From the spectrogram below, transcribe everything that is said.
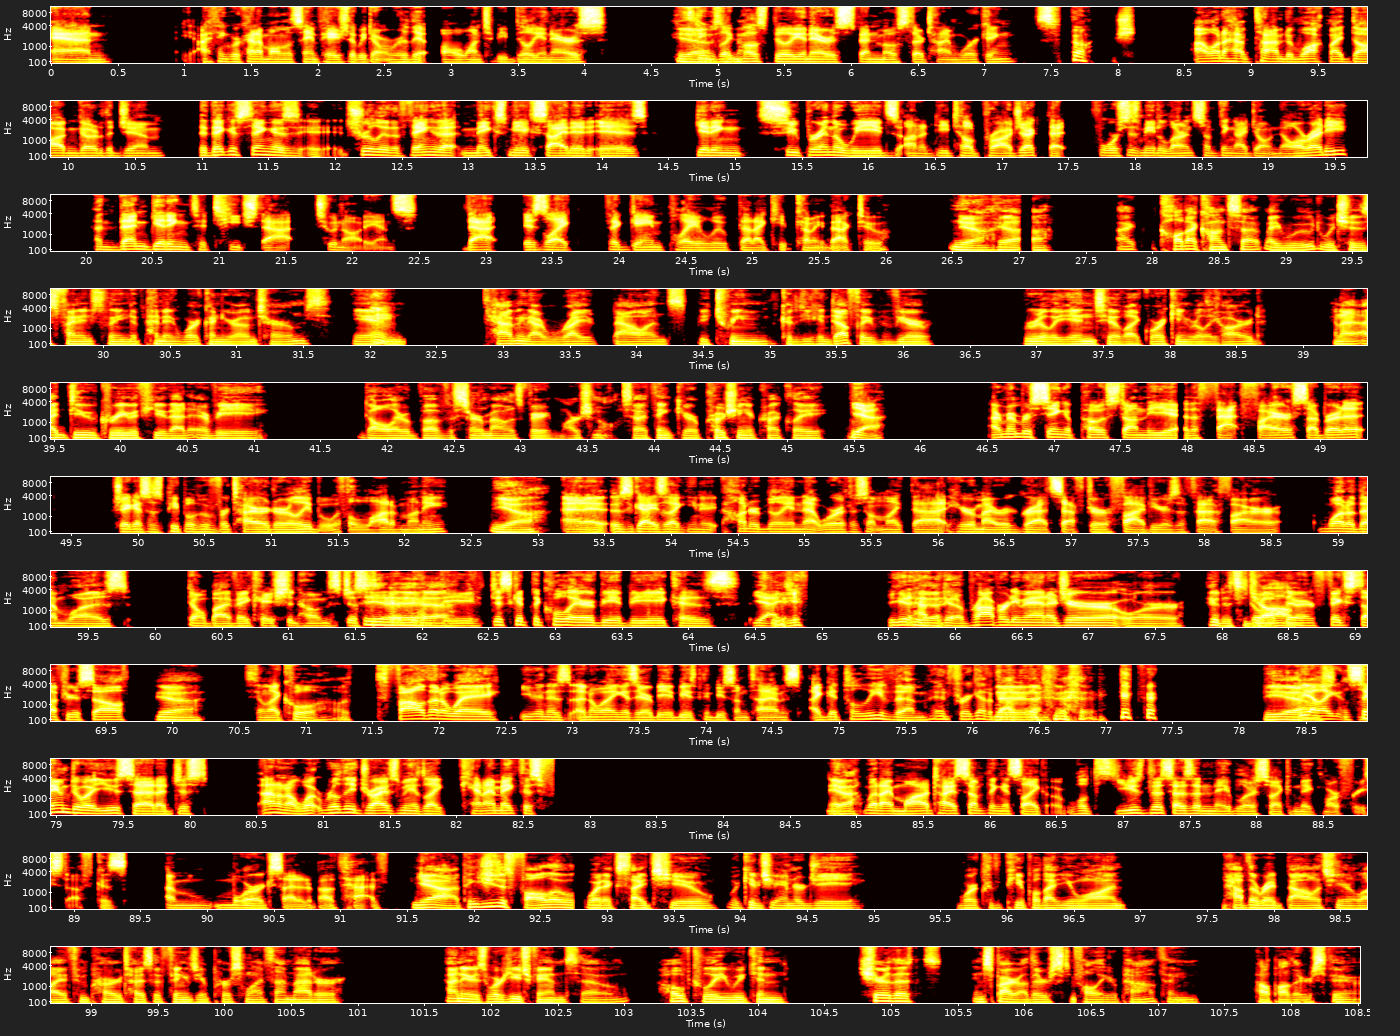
And I think we're kind of on the same page that we don't really all want to be billionaires. It yeah, seems like most billionaires spend most of their time working. So I want to have time to walk my dog and go to the gym. The biggest thing is eh, truly the thing that makes me excited is getting super in the weeds on a detailed project that forces me to learn something I don't know already and then getting to teach that to an audience. That is like the gameplay loop that I keep coming back to. Yeah, yeah. I call that concept like FIWOOT, which is financially independent work on your own terms and mm. having that right balance between because you can definitely if you're really into like working really hard. And I, I do agree with you that every dollar above a certain amount is very marginal. So I think you're approaching it correctly. Yeah. I remember seeing a post on the uh, the Fat Fire subreddit which I guess is people who've retired early, but with a lot of money. Yeah. And it was guys like, you know, 100 million net worth or something like that. Here are my regrets after five years of Fat Fire. One of them was don't buy vacation homes. Just Yeah, Airbnb. yeah. Just get the cool Airbnb because yeah, you, you're gonna have Yeah. to get a property manager or Dude, it's a go job. up there and fix stuff yourself. yeah. So I'm like, cool. I'll file that away. Even as annoying as Airbnbs can be sometimes, I get to leave them and forget about them. yeah. yeah, like same to what you said. I just, I don't know. What really drives me is like, can I make this? f- Yeah. When I monetize something, it's like, oh, well, let's use this as an enabler so I can make more free stuff because I'm more excited about that. Yeah, I think you just follow what excites you, what gives you energy, work with the people that you want, have the right balance in your life, and prioritize the things in your personal life that matter. Anyways, we're huge fans. So hopefully we can share this, inspire others to follow your path and help others too.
